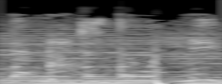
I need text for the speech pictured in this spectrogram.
that me just doing me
